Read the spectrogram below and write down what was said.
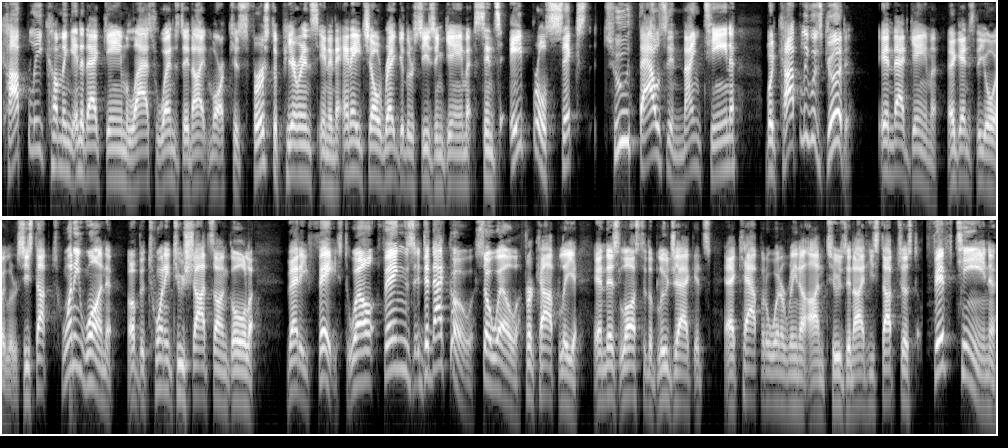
Copley coming into that game last Wednesday night marked his first appearance in an NHL regular season game since April 6th, 2019. But Copley was good in that game against the Oilers. He stopped 21 of the 22 shots on goal that he faced. Well, things did not go so well for Copley in this loss to the Blue Jackets at Capital One Arena on Tuesday night. He stopped just 15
